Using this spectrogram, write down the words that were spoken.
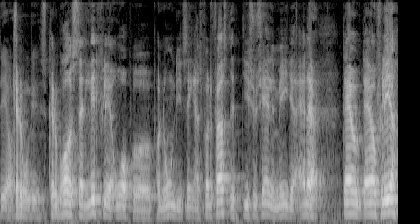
Det er også kan, du, nogle, de kan du prøve at sætte lidt flere ord på, på nogle af de ting? Altså for det første, de sociale medier, er der, ja. der, er, jo, der er jo flere,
